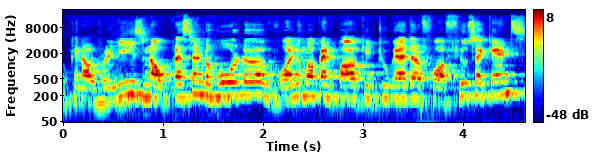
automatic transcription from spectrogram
Okay now release now press and hold uh, volume up and power key together for a few seconds.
